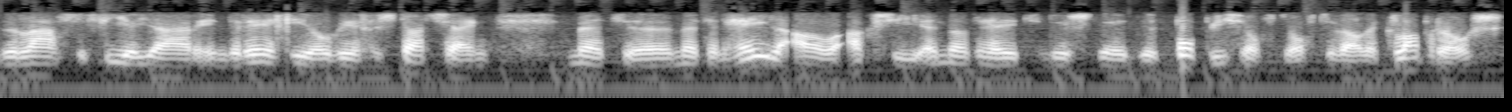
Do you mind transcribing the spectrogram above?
de laatste vier jaar in de regio weer gestart zijn met, eh, met een hele oude actie. En dat heet dus de, de poppies, of, oftewel de klaproos.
